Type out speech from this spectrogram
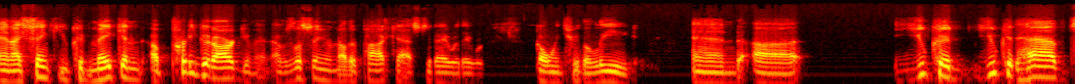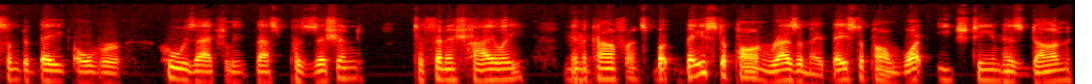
and I think you could make an, a pretty good argument. I was listening to another podcast today where they were going through the league and uh, you could you could have some debate over who is actually best positioned to finish highly mm-hmm. in the mm-hmm. conference, but based upon resume, based upon what each team has done,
